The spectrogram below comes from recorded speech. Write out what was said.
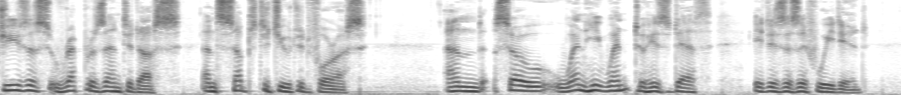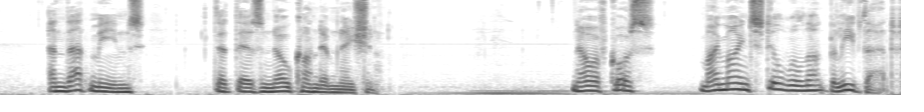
Jesus represented us and substituted for us. And so when he went to his death, it is as if we did. And that means that there's no condemnation. Now, of course, my mind still will not believe that.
